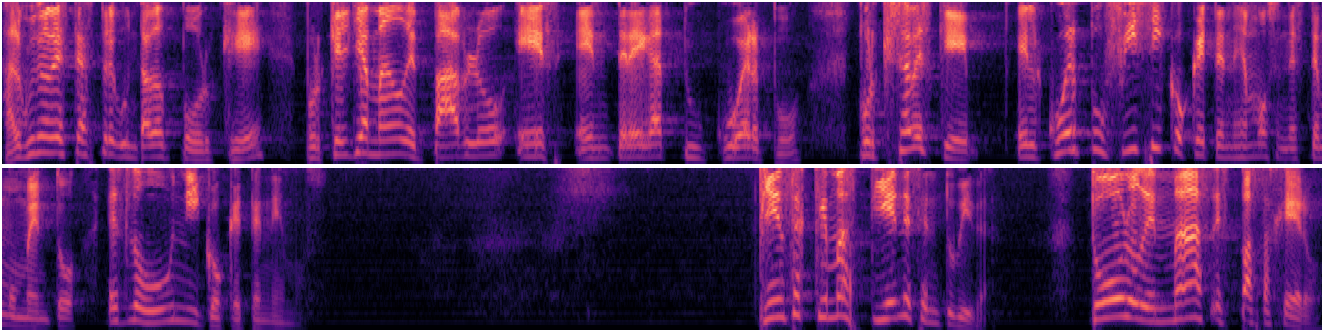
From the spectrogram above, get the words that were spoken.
¿Alguna vez te has preguntado por qué? ¿Por qué el llamado de Pablo es entrega tu cuerpo? Porque sabes que el cuerpo físico que tenemos en este momento es lo único que tenemos. Piensa qué más tienes en tu vida. Todo lo demás es pasajero.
